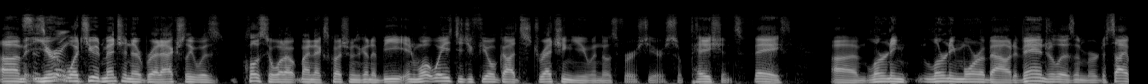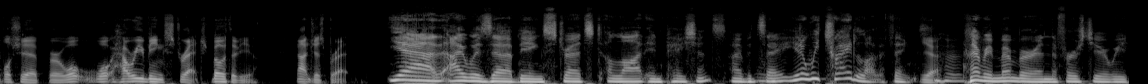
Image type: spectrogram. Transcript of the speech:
Um, your, what you had mentioned there, Bret, actually was close to what I, my next question was going to be. In what ways did you feel God stretching you in those first years? So patience, faith, um, learning, learning more about evangelism or discipleship, or what, what, how are you being stretched? Both of you, not just Bret. Yeah, I was uh, being stretched a lot in patience, I would say. You know, we tried a lot of things. Yeah. Mm-hmm. I remember in the first year we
